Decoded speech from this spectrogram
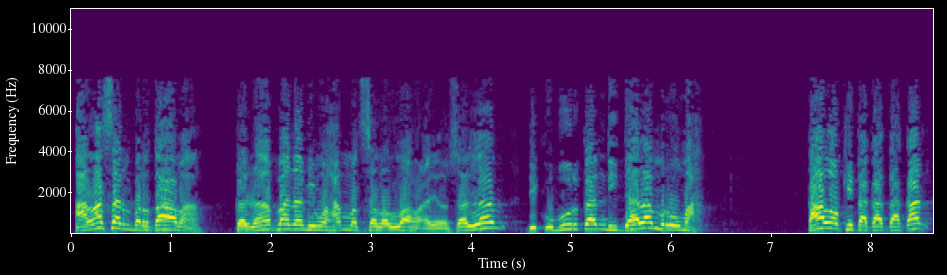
alasan pertama kenapa Nabi Muhammad sallallahu alaihi wasallam dikuburkan di dalam rumah. Kalau kita katakan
